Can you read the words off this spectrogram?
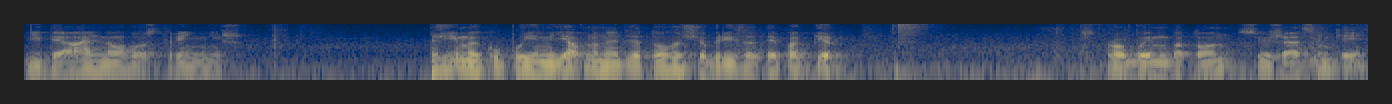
Ідеально гострий ніж. Ножі ми купуємо явно не для того, щоб різати папір. Спробуємо батон свіжесенький.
